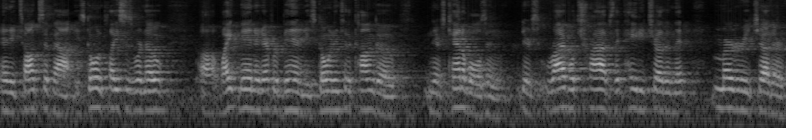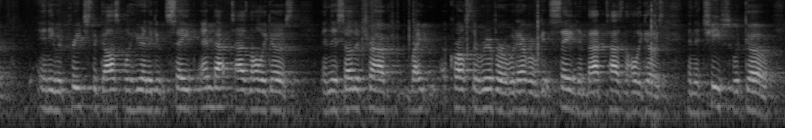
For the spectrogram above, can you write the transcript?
and he talks about he's going places where no uh, white man had ever been, and he's going into the Congo, and there's cannibals and there's rival tribes that hate each other and that murder each other. And he would preach the gospel here, and they get saved and baptized in the Holy Ghost. And this other tribe, right across the river or whatever would get saved and baptized in the Holy Ghost, and the chiefs would go,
